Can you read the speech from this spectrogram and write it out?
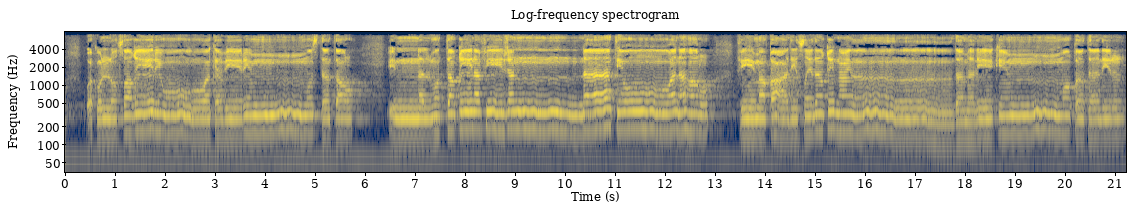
وكل صغير وكبير مستتر. إن المتقين في جنات ونهر في مقعد صدق عند مليك مقتدر.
